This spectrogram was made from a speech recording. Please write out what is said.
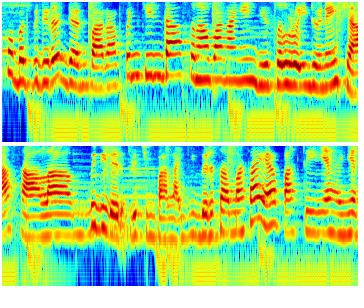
Sobat Bediler dan para pencinta senapan angin di seluruh Indonesia Salam Bediler, berjumpa lagi bersama saya pastinya hanya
